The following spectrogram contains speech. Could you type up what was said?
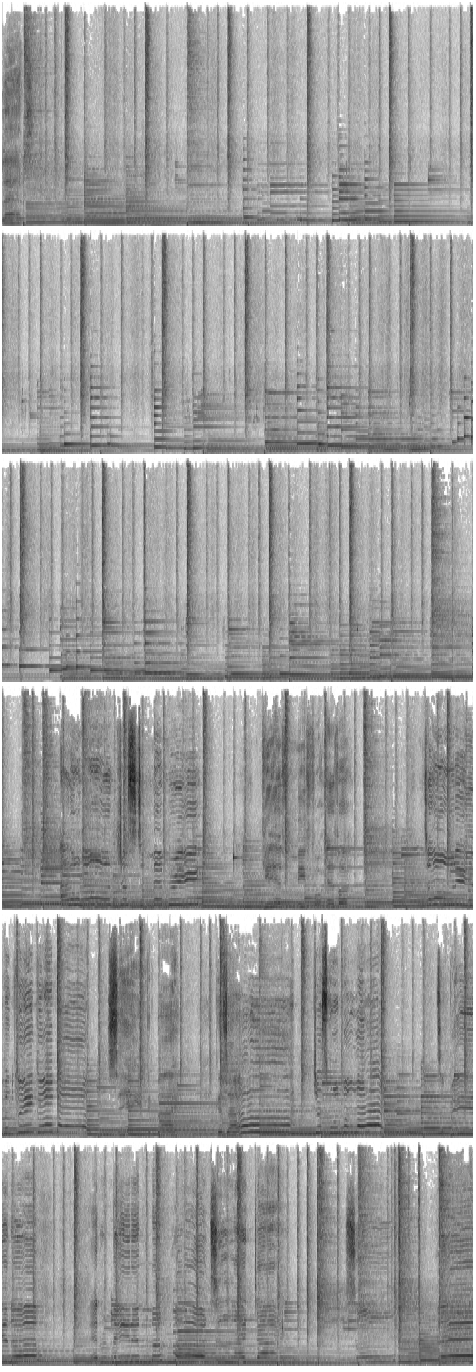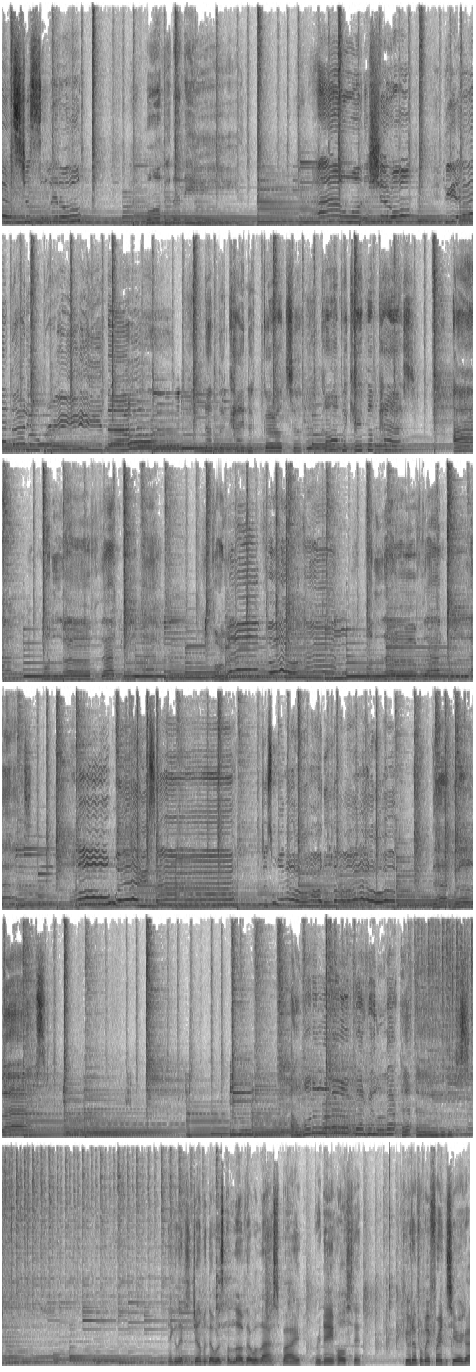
will Cause I past. Thank you, ladies and gentlemen. That was A Love That Will Last by Renee Olstead. Give it up for my friends here, guys.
